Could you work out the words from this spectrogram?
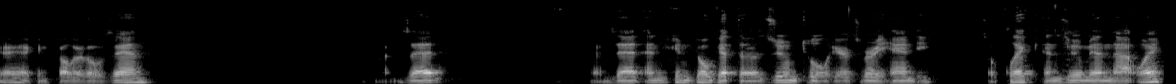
Okay, I can color those in. Z Z, and you can go get the zoom tool here. It's very handy. So click and zoom in that way.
